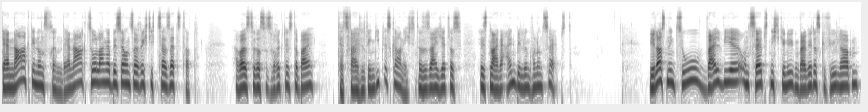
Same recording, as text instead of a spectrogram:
Der nagt in uns drin, der nagt so lange, bis er uns richtig zersetzt hat. Aber weißt du, was das Verrückte ist dabei? Der Zweifel, den gibt es gar nicht. Das ist eigentlich etwas, ist nur eine Einbildung von uns selbst. Wir lassen ihn zu, weil wir uns selbst nicht genügen, weil wir das Gefühl haben,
